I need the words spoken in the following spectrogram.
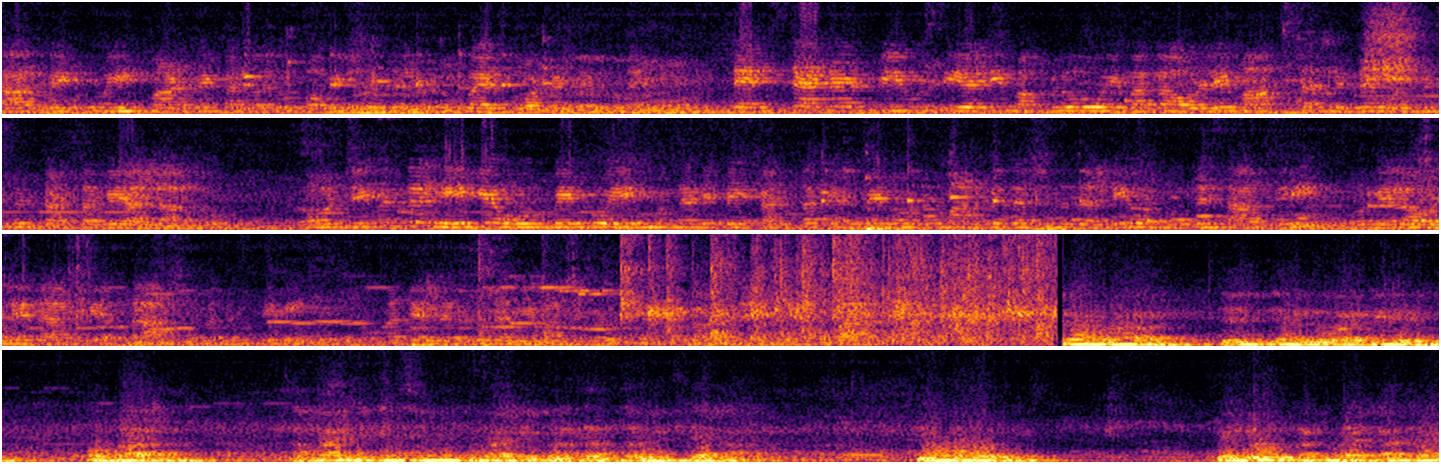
ಸಾಗಬೇಕು, ಹೇಗ್ ಮಾಡ್ಬೇಕು ಅನ್ನೋದು ಭವಿಷ್ಯದಲ್ಲಿ ತುಂಬಾ ಇಂಪಾರ್ಟೆಂಟ್ ಇರುತ್ತೆ. Tenth standard P U C ಅಲ್ಲಿ ಮಕ್ಕಳು ಇವಾಗ ಒಳ್ಳೆ ಮಾರ್ಕ್ಸ್ ತಂದಿದ್ರೆ ಓದಿಸಿದ ಕರ್ತವ್ಯ ಅಲ್ಲ ಅದು. ಅವ್ರ ಜೀವನದಲ್ಲಿ ಹೇಗೆ ಓದ್ಬೇಕು, ಹೇಗೆ ಮುನ್ನಡಿಬೇಕಂತ ಕೆಂಪೇಗೌಡರ ಮಾರ್ಗದರ್ಶನದಲ್ಲಿ ಅವ್ರ ಮುಂದೆ ಸಾಗಿ ಅವ್ರಿಗೆಲ್ಲ ಒಳ್ಳೇದಾಗಲಿ ಅಂತ ಆಶೀರ್ವದಿಸ್ತೀನಿ. ಮತ್ತೆಲ್ಲರಿಗೂ ಧನ್ಯವಾದಗಳು. ಜಯಂತಿ ಅಂಗವಾಗಿ ಒಬ್ಬ ಸಮಾಜಕ್ಕೆ ಸೀಮಿತವಾಗಿ ಬರೆದಂತ ವ್ಯಕ್ತಿ ಅಲ್ಲ. ಇವರು ಬೆಂಗಳೂರು ಕಟ್ಟಬೇಕಾದ್ರೆ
